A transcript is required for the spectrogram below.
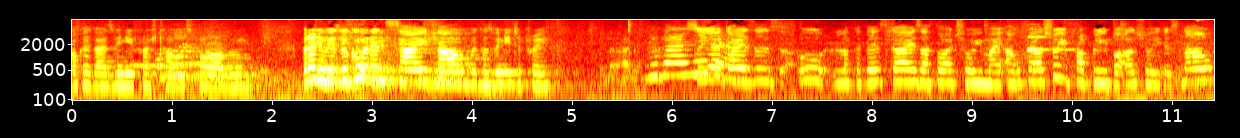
Okay, guys, we need fresh towels for our room. But anyways, we're going inside now because we need to pray. So yeah, guys, there's, oh look at this, guys. I thought I'd show you my outfit. I'll show you properly, but I'll show you this now.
